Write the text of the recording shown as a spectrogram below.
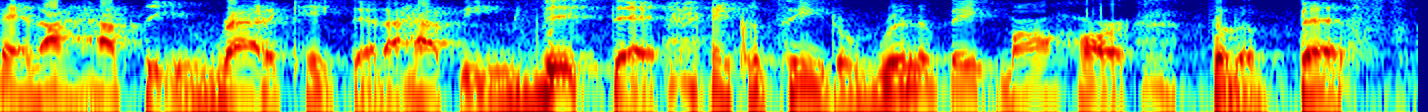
and I have to eradicate that. I have to evict that and continue to renovate my heart for the best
